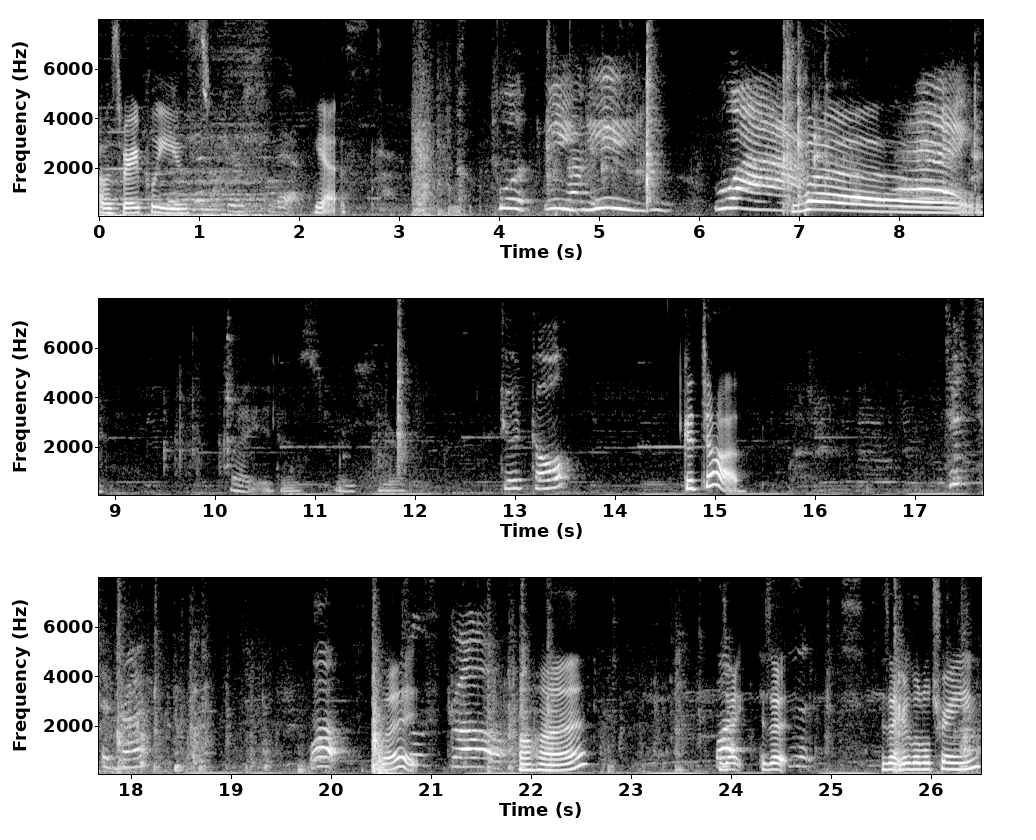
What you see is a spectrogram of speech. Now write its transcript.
I was very pleased. Yes. Wow. Whoa! Wait, it is right here. Turtle. Good job. What? What? Uh huh. Is that is that is that your little train?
